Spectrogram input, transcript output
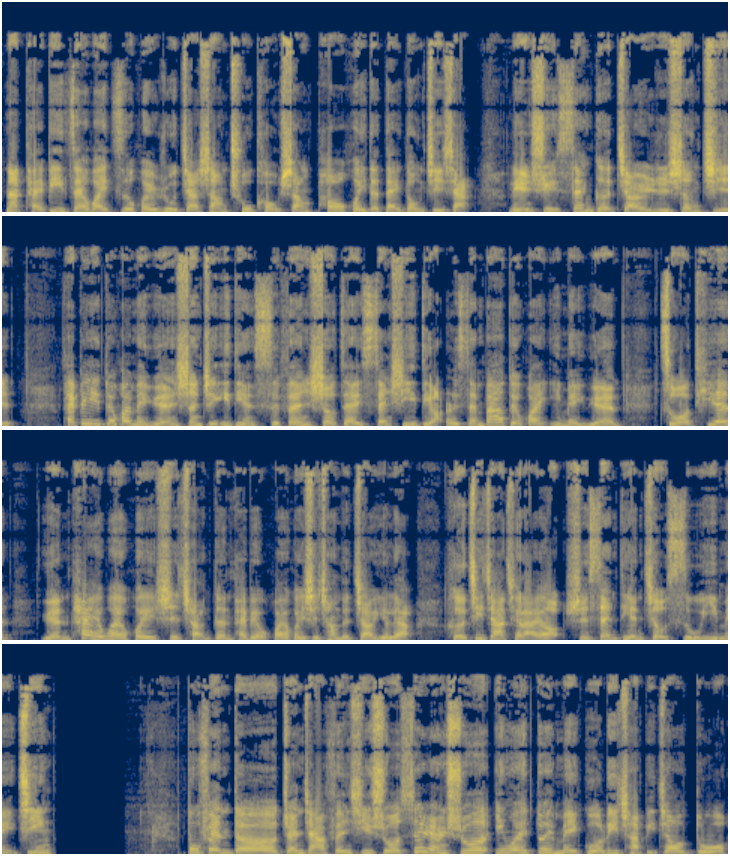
那台币在外资汇入加上出口商抛汇的带动之下，连续三个交易日升值。台币兑换美元升值一点四分，收在三十一点二三八兑换一美元。昨天元泰外汇市场跟台北外汇市场的交易量合计加起来哦，十三点九四五亿美金。部分的专家分析说，虽然说因为对美国利差比较多，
